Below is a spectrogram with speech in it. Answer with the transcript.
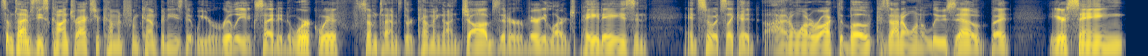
Sometimes these contracts are coming from companies that we are really excited to work with. Sometimes they're coming on jobs that are very large paydays, and and so it's like a I don't want to rock the boat because I don't want to lose out. But you're saying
